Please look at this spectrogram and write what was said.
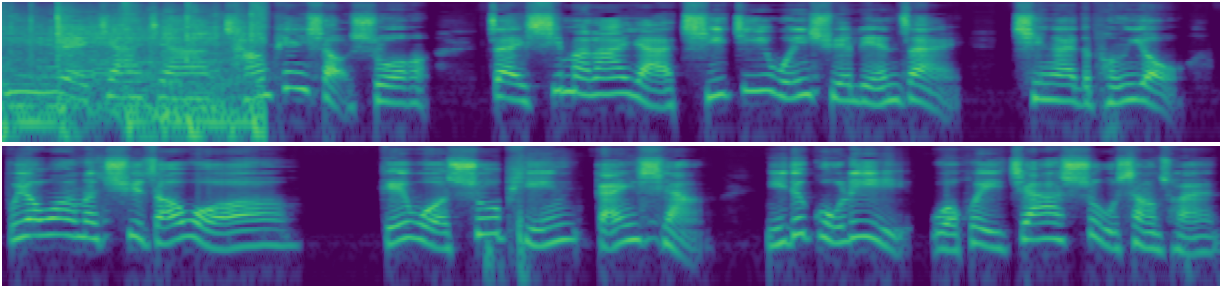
音乐佳佳长篇小说。在喜马拉雅奇迹文学连载，亲爱的朋友，不要忘了去找我哦，给我书评感想，你的鼓励我会加速上传。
